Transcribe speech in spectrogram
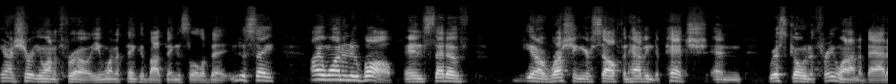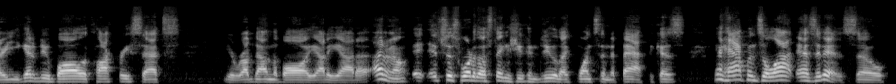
you're not sure what you want to throw. You want to think about things a little bit. You just say, I want a new ball. And instead of, you know, rushing yourself and having to pitch and risk going to 3 1 on a batter, you get a new ball, the clock resets, you rub down the ball, yada, yada. I don't know. It, it's just one of those things you can do like once in the bat because it happens a lot as it is. So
